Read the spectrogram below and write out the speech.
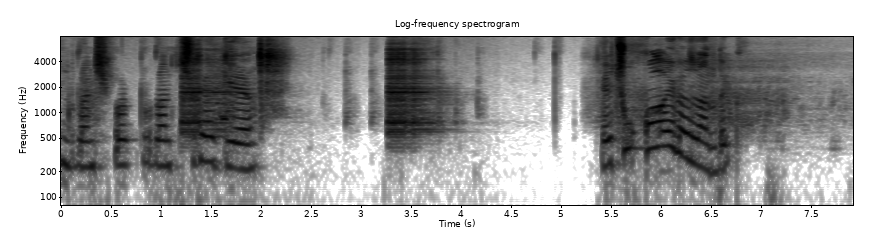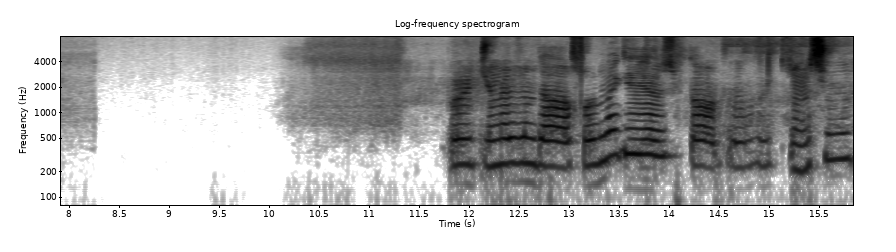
Buradan çık bak buradan çıkak ya. E çok kolay kazandık. Öğretimimizin daha sonuna geliyoruz. Daha videonun sonuna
